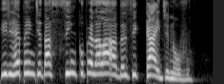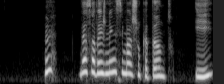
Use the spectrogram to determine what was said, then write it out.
e de repente dá cinco pedaladas e cai de novo. Hum, dessa vez nem se machuca tanto. E,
